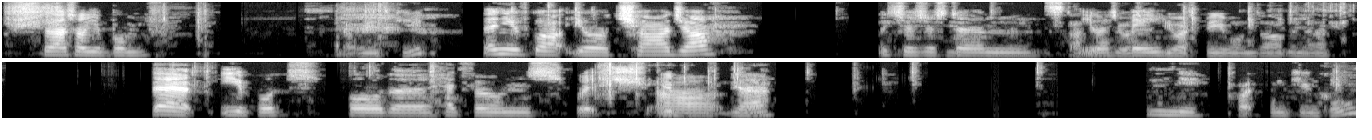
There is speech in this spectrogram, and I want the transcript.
So that's all your bums. That we need to keep. Then you've got your charger, which is just um Standard USB. USB ones, aren't they? Now? They're earbuds for the headphones, which Ear- are uh, yeah. there. Yeah. Quite funky and cool.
